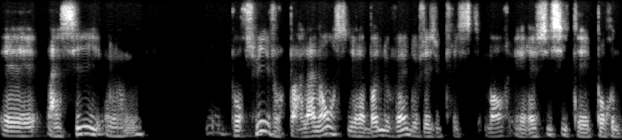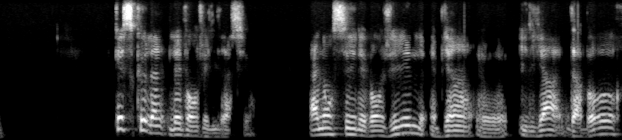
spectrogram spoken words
et ainsi euh, poursuivre par l'annonce de la bonne nouvelle de Jésus-Christ, mort et ressuscité pour nous. Qu'est-ce que l'évangélisation? Annoncer l'évangile, eh bien, euh, il y a d'abord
